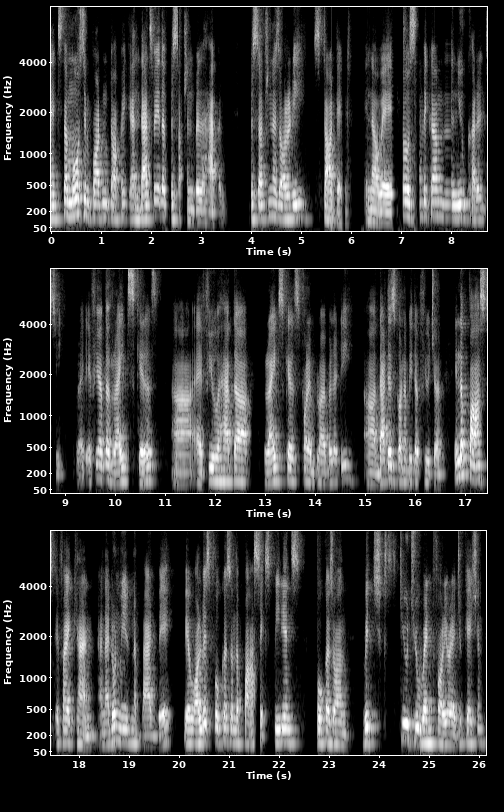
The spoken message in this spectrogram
it's the most important topic, and that's where the disruption will happen. Disruption has already started in a way. So become the new currency right? If you have the right skills, uh, if you have the right skills for employability, uh, that is going to be the future. In the past, if I can, and I don't mean it in a bad way, we have always focused on the past experience, focus on which institute you went for your education.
